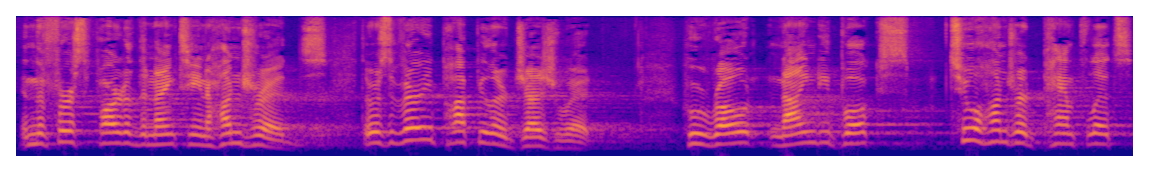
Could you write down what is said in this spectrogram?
In the first part of the 1900s, there was a very popular Jesuit who wrote 90 books, 200 pamphlets,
